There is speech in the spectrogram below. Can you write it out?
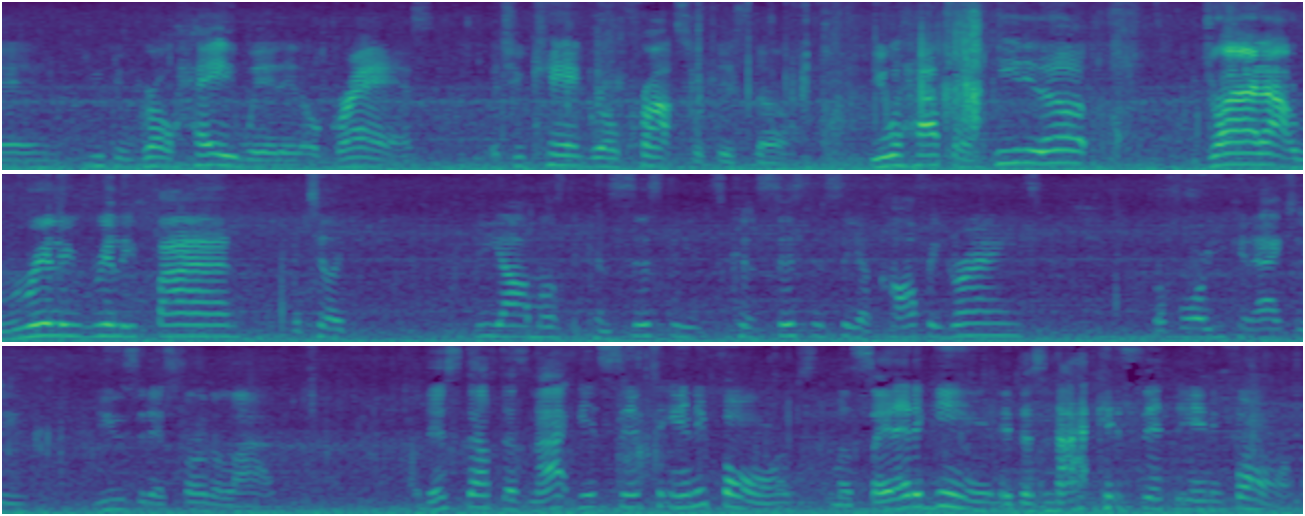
and you can grow hay with it or grass, but you can't grow crops with this stuff. You would have to heat it up, dry it out really, really fine until it be almost the consistent consistency of coffee grains before you can actually use it as fertilizer. This stuff does not get sent to any farms. I'm gonna say that again. It does not get sent to any farms.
